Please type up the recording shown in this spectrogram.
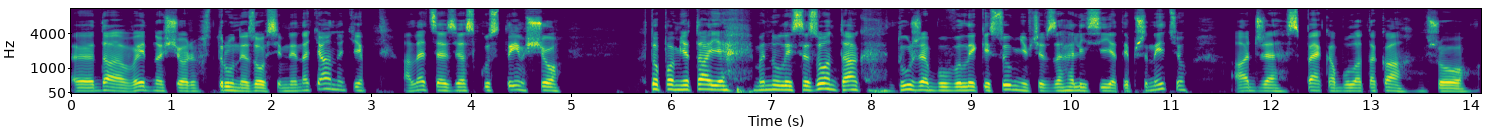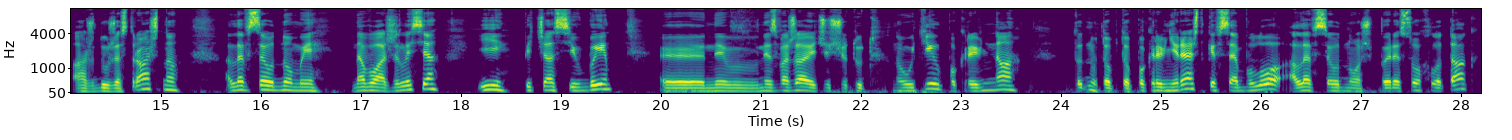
Е, да, видно, що струни зовсім не натягнуті, але це в зв'язку з тим, що хто пам'ятає минулий сезон, так, дуже був великий сумнів, чи взагалі сіяти пшеницю адже спека була така, що аж дуже страшно. Але все одно ми наважилися і під час сівби, е, незважаючи, що тут наутіл, покривна, ну, тобто покривні рештки, все було, але все одно ж пересохло так,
